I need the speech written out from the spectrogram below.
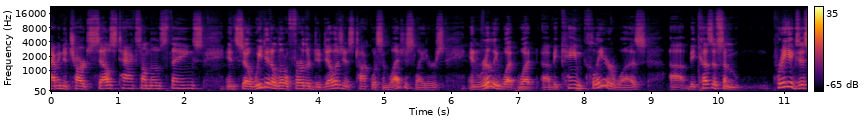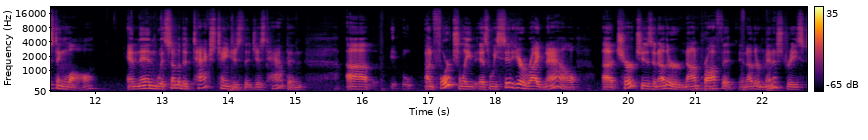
having to charge sales tax on those things. And so we did a little further due diligence talk with some legislators. And really, what, what uh, became clear was uh, because of some pre existing law, and then with some of the tax changes that just happened, uh, unfortunately, as we sit here right now, uh, churches and other nonprofit and other ministries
